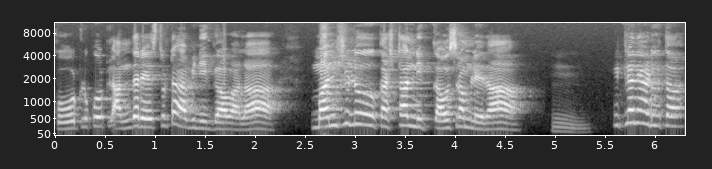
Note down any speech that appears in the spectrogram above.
కోట్లు కోట్లు అందరు వేస్తుంటే అవి నీకు కావాలా? మనుషులు కష్టాలు నీకు అవసరం లేదా? ఇట్లనే అడుగుతా.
